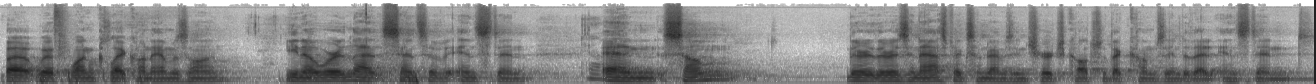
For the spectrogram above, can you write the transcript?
but with one click on Amazon. You know, we're in that sense of instant. Yeah. And some there, there is an aspect sometimes in church culture that comes into that instant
